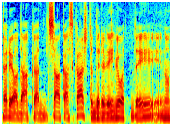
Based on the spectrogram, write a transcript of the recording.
periodā, kad sākās karš, tad ir arī ļoti nu,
